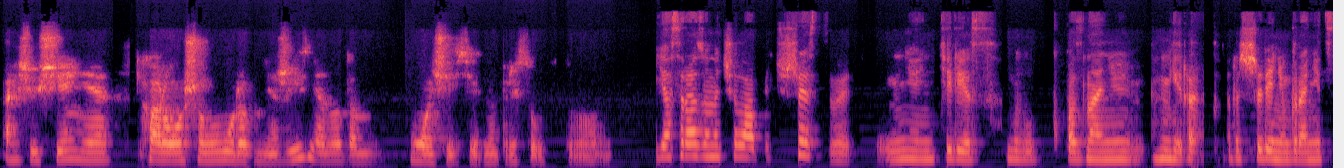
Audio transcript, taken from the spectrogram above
ощущение хорошего уровня жизни, оно там очень сильно присутствовало. Я сразу начала путешествовать. У меня интерес был к познанию мира, к расширению границ.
